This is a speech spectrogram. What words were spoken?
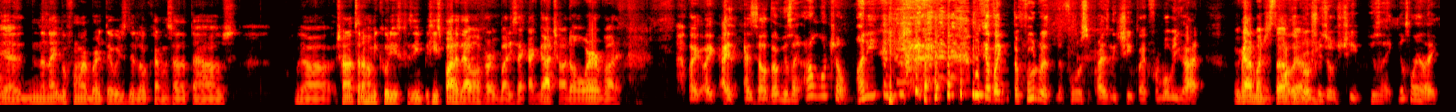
Yeah, the night before my birthday, we just did a little carne asada at the house. We uh shout out to the homie Cooties because he he spotted that one for everybody. He's like, I got y'all, don't worry about it. Like like I I him. He was like, I don't want your money because like the food was the food was surprisingly cheap. Like for what we got, We got a bunch of stuff. all the yeah. groceries it was cheap. He was like, it was only like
